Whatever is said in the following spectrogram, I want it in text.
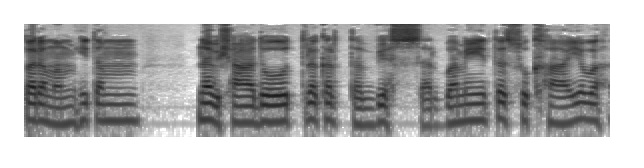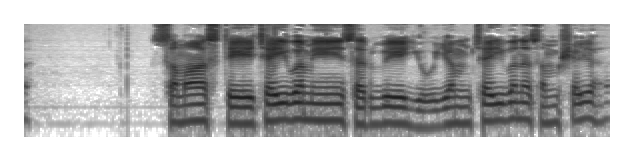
परमं हितम् न विषादोऽत्र कर्तव्यः सर्वमेतत्सुखाय वः। समास्ते चैव मे सर्वे यूयं चैव न संशयः।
